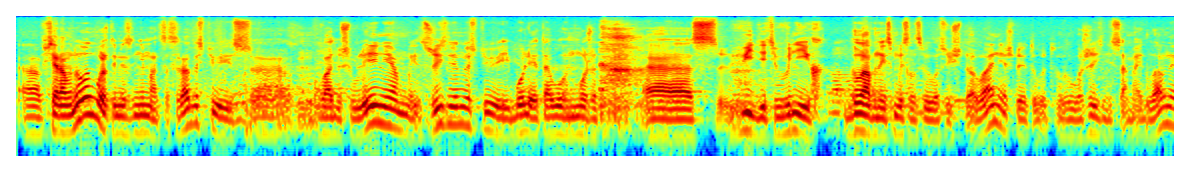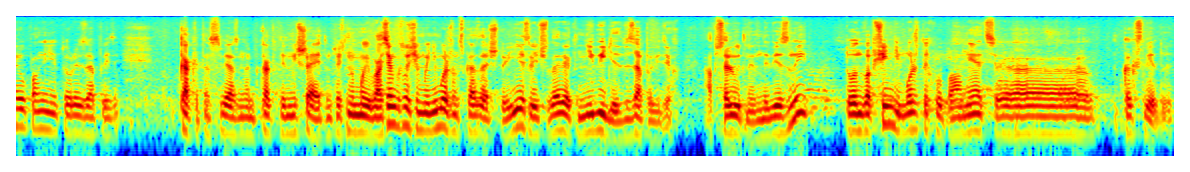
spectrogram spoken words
Э, Все равно он может ими заниматься с радостью и с э, воодушевлением, и с жизненностью, и более того, он может видеть в них главный смысл своего существования, что это вот в его жизни самое главное выполнение Торы и заповедей как это связано, как это мешает. Ну, то есть, ну, мы, во всяком случае, мы не можем сказать, что если человек не видит в заповедях абсолютной новизны, то он вообще не может их выполнять э, как следует.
